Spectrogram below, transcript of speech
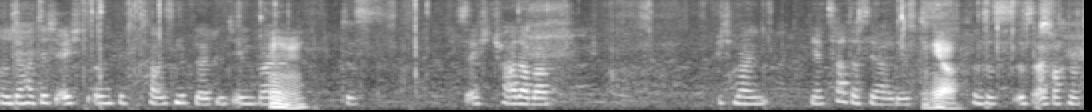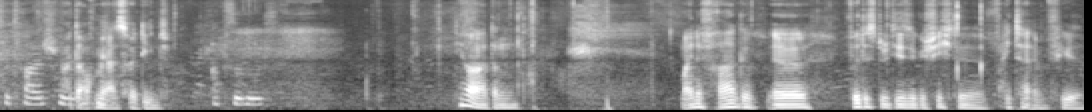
Und da hatte ich echt irgendwie totales Mitleid mit ihm, weil Mhm. das ist echt schade, aber ich meine, jetzt hat er es ja erlebt. Ja, Und das ist einfach nur total schön. hat er auch mehr als verdient. Absolut. Ja, dann meine Frage, äh, würdest du diese Geschichte weiterempfehlen?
